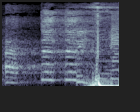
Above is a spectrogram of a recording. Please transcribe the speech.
I, I,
